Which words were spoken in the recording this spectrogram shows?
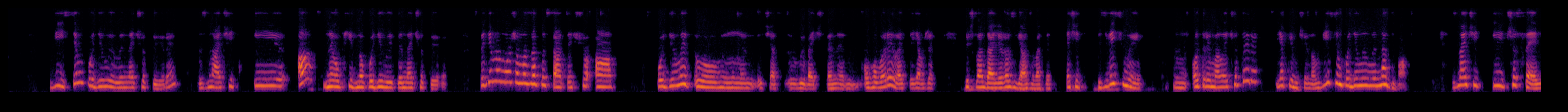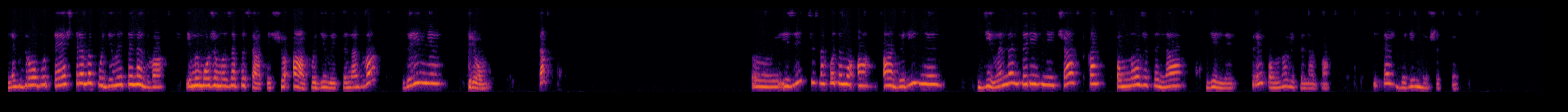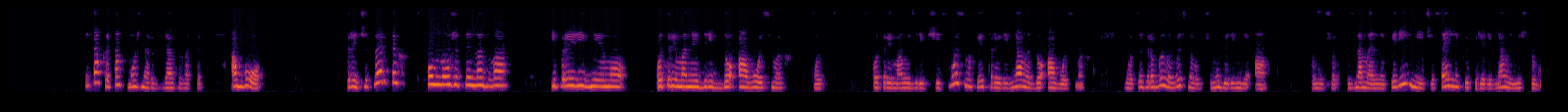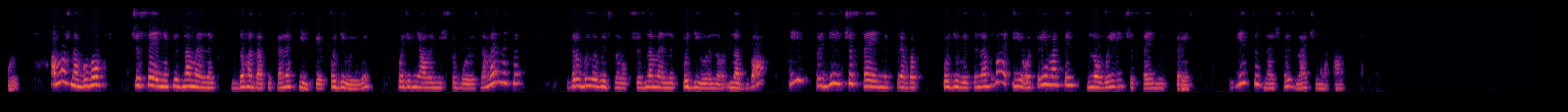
8 поділили на 4, значить і А необхідно поділити на 4. Тоді ми можемо записати, що А поділити, зараз, вибачте, не оговорилася, я вже пішла далі розв'язувати. Значить, з 8 отримали 4, яким чином? 8 поділили на 2. Значить, і чисельник дробу теж треба поділити на 2. І ми можемо записати, що А поділити на 2 дорівнює 3. Так? І звідси знаходимо А. А дорівнює, ділене дорівнює частка помножити на дільник. 3 помножити на 2. І теж дорівнює 6. І так, і так можна розв'язувати. Або 3 четвертих помножити на 2 і прирівнюємо отриманий дріб до А восьмих. Ось, отримали дріб 6 восьмих і прирівняли до А восьмих. От, і зробили висновок, чому дорівнює А. Тому що знаменники рівні і чисельники прирівняли між собою. А можна було чисельник і знаменник здогадатися, наскільки поділили, порівняли між собою знаменники, зробили висновок, що знаменник поділено на 2, і тоді чисельник треба поділити на 2 і отримати новий чисельник 3. Звідси знайшли значення А.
